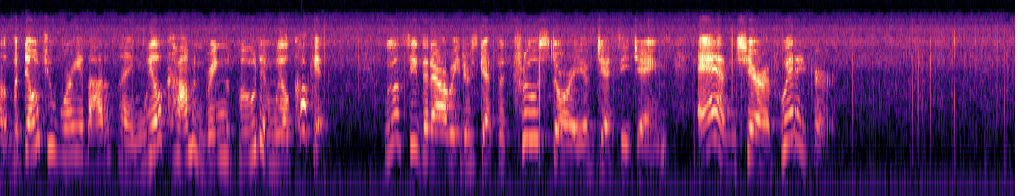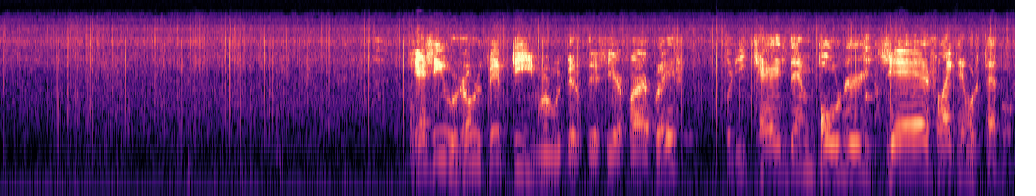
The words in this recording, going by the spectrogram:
Uh, but don't you worry about a thing. We'll come and bring the food and we'll cook it. We'll see that our readers get the true story of Jesse James and Sheriff Whitaker. Jesse was only 15 when we built this here fireplace, but he carried them boulders just like they was pebbles.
